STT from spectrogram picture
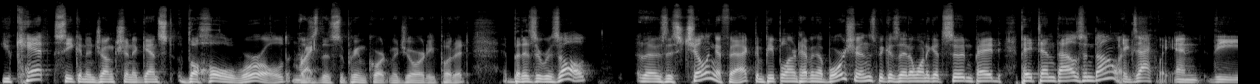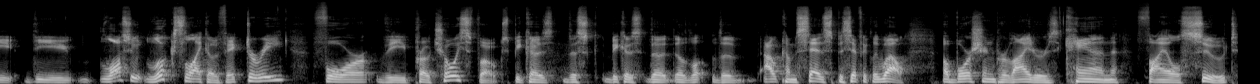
you can't seek an injunction against the whole world, as the Supreme Court majority put it. But as a result, there's this chilling effect, and people aren't having abortions because they don't want to get sued and paid pay ten thousand dollars. Exactly, and the the lawsuit looks like a victory for the pro-choice folks because this because the the the outcome says specifically, well, abortion providers can file suit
